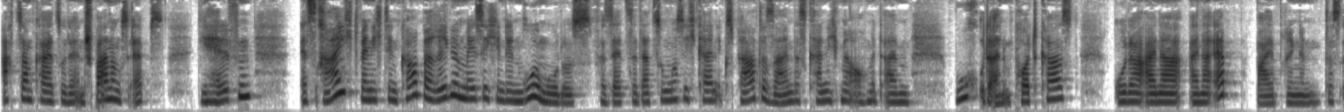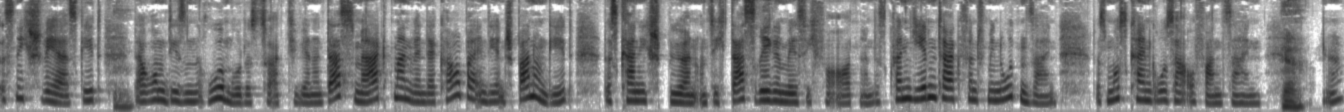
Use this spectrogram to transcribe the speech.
Achtsamkeits- oder Entspannungs-Apps, die helfen. Es reicht, wenn ich den Körper regelmäßig in den Ruhemodus versetze. Dazu muss ich kein Experte sein. Das kann ich mir auch mit einem Buch oder einem Podcast oder einer, einer App beibringen. Das ist nicht schwer. Es geht mhm. darum, diesen Ruhemodus zu aktivieren. Und das merkt man, wenn der Körper in die Entspannung geht. Das kann ich spüren und sich das regelmäßig verordnen. Das können jeden Tag fünf Minuten sein. Das muss kein großer Aufwand sein. Ja. ja?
